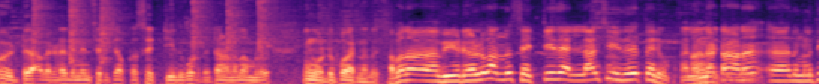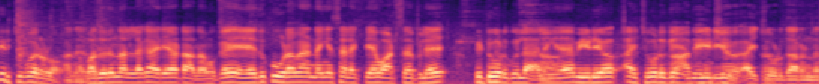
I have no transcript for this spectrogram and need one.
പോയിട്ട് അവരുടെ ഇതിനനുസരിച്ച് ഒക്കെ സെറ്റ് ചെയ്ത് കൊടുത്തിട്ടാണ് നമ്മൾ ഇങ്ങോട്ട് പോരുന്നത്. അപ്പോൾ വീടുകളിൽ വന്ന് സെറ്റ് ചെയ്ത് എല്ലാം ചെയ്ത് തരും. എന്നിട്ടാണ് നിങ്ങൾ തിരിച്ചു പോരുള്ളൂ. അപ്പൊ അതൊരു നല്ല കാര്യമാട്ടാ നമുക്ക് ഏത് കൂടെ വേണ്ടെങ്കിൽ സെലക്ട് ചെയ്യാൻ വാട്സാപ്പിൽ ഇട്ട് കൊടുക്കില്ല അല്ലെങ്കിൽ വീഡിയോ അയച്ചു കൊടുക്കുക വീഡിയോ അയച്ചു കൊടുക്കാറുണ്ട്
